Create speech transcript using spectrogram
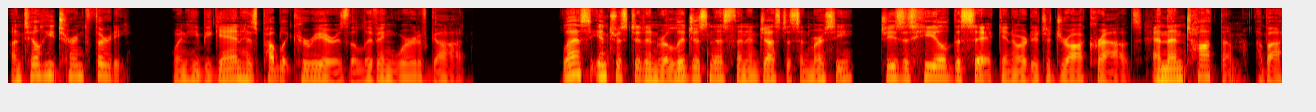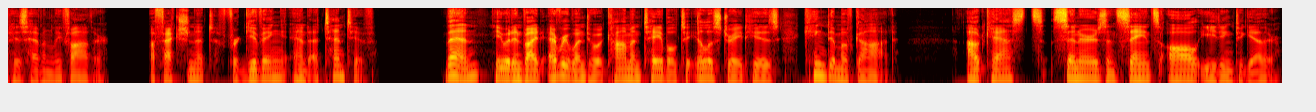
until he turned 30, when he began his public career as the living Word of God. Less interested in religiousness than in justice and mercy, Jesus healed the sick in order to draw crowds and then taught them about his heavenly Father, affectionate, forgiving, and attentive then he would invite everyone to a common table to illustrate his kingdom of God outcasts, sinners, and saints all eating together.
